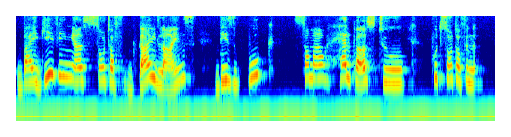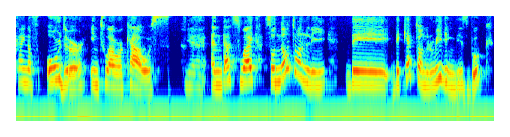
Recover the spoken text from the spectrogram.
by giving us sort of guidelines, this book somehow help us to put sort of a kind of order into our chaos. Yeah. And that's why, so not only they, they kept on reading this book,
